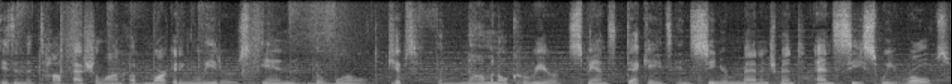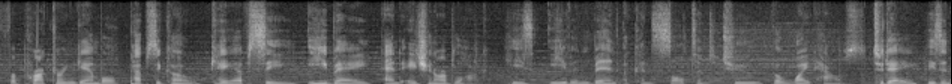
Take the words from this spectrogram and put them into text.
is in the top echelon of marketing leaders in the world. Kip's phenomenal career spans decades in senior management and C-suite roles for Procter & Gamble, PepsiCo, KFC, eBay, and H&R Block. He's even been a consultant to the White House. Today, he's an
